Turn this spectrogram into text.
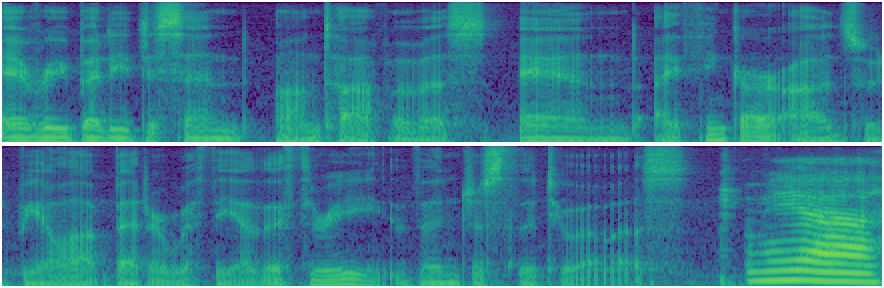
everybody descend on top of us. And I think our odds would be a lot better with the other three than just the two of us. Yeah.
